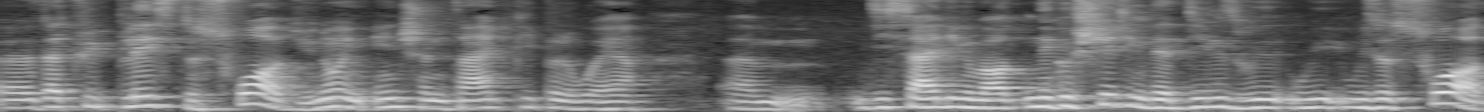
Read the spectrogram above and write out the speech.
uh, that replaced the sword. You know, in ancient time, people were um, deciding about negotiating their deals with, with, with, a sword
